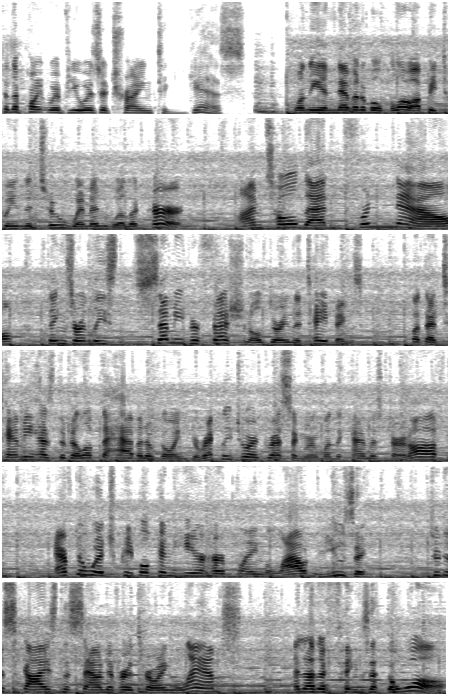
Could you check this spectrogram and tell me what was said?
to the point where viewers are trying to guess when the inevitable blowup between the two women will occur. I'm told that for now, things are at least semi professional during the tapings, but that Tammy has developed the habit of going directly to her dressing room when the cameras turn off, after which people can hear her playing loud music to disguise the sound of her throwing lamps and other things at the wall.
